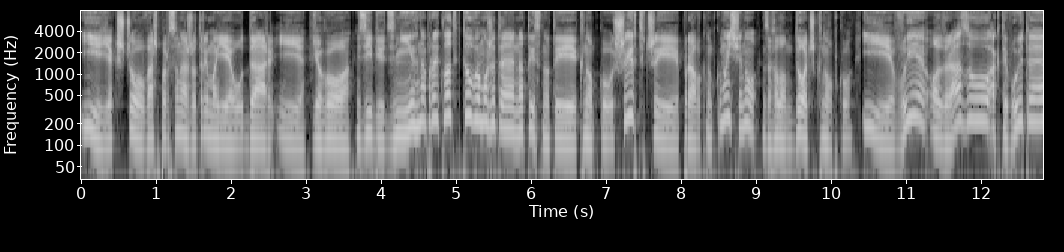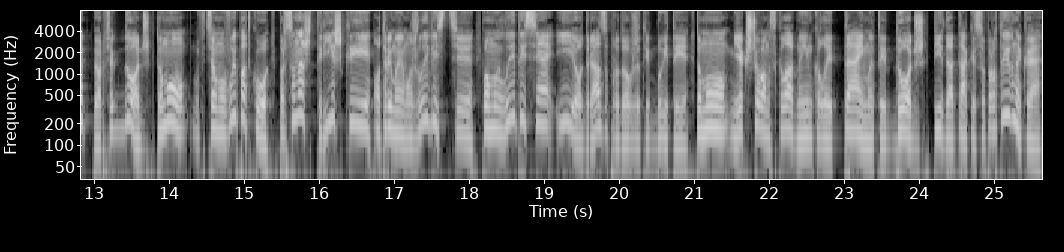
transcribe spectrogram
і якщо ваш персонаж отримає удар і його зіб'ють з ніг, наприклад, то ви можете натиснути кнопку Shift чи праву кнопку миші, ну загалом Dodge кнопку, і ви одразу активуєте Perfect Dodge. Тому в цьому випадку персонаж трішки отримає можливість е, помилитися і одразу продовжити бити. Тому, якщо вам складно інколи таймити додж під атаки супротивника,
